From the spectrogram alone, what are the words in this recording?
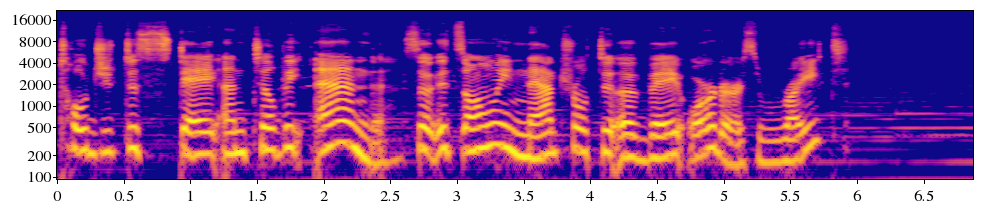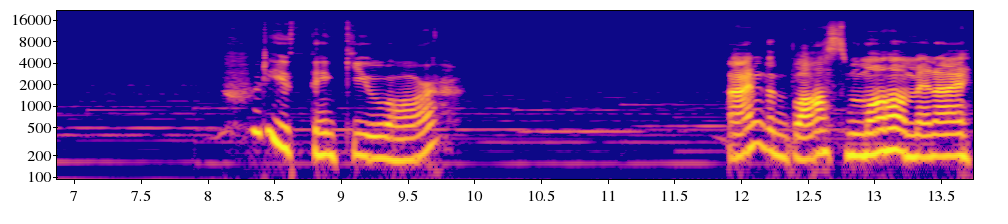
told you to stay until the end. So it's only natural to obey orders, right? Who do you think you are? I'm the boss mom and I...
